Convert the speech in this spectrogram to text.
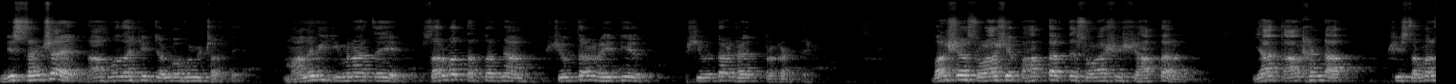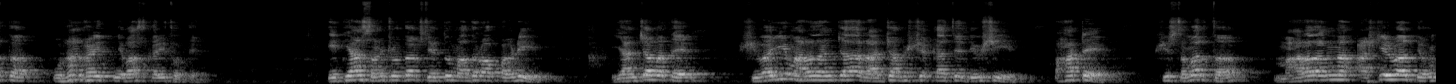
निसंशय दासबोधाची जन्मभूमी ठरते. मानवी जीवनाचे सर्व तत्वज्ञान शिवतळ येथील शिवतळघळत प्रकटते. वर्ष सोळाशे बहात्तर ते सोळाशे शहात्तर या कालखंडात श्री समर्थ पुन्हा घळीत निवास करीत होते. इतिहास संशोधक सेतू माधवराव पगडी यांच्या मते शिवाजी महाराजांच्या राज्याभिषेकाचे दिवशी पहाटे श्री समर्थ महाराजांना आशीर्वाद देऊन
